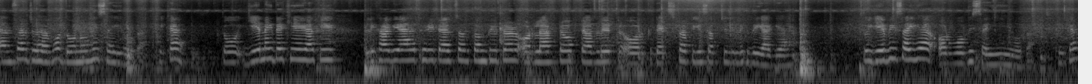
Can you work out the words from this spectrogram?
आंसर जो है वो दोनों ही सही होगा, ठीक है? तो ये नहीं देखिएगा कि लिखा गया है थ्री टाइप्स ऑफ़ कंप्यूटर और लैपटॉप टैबलेट और डेस्कटॉप ये सब चीज़ लिख दिया गया है। तो ये भी सही है और वो भी सही ही होगा, ठीक है?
